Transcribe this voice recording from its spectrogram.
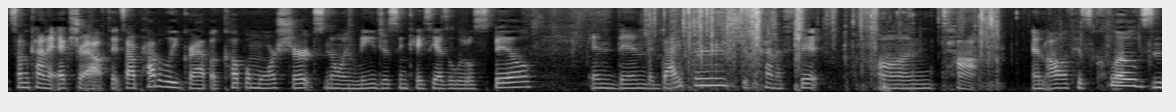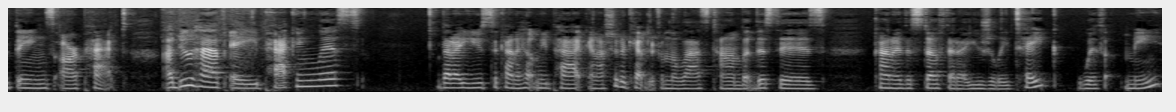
some kind of extra outfits. I'll probably grab a couple more shirts, knowing me, just in case he has a little spill. And then the diapers just kind of fit on top and all of his clothes and things are packed. I do have a packing list that I use to kind of help me pack, and I should have kept it from the last time, but this is kind of the stuff that I usually take with me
